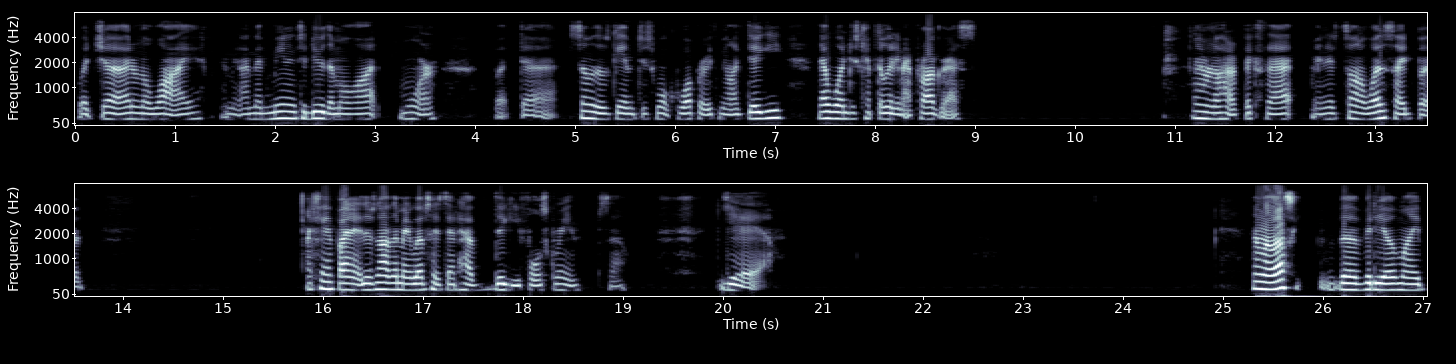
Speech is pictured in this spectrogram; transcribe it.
which uh, I don't know why. I mean, I've been meaning to do them a lot more, but uh, some of those games just won't cooperate with me. Like Diggy, that one just kept deleting my progress. I don't know how to fix that. I mean, it's on a website, but I can't find it. There's not that many websites that have Diggy full screen, so yeah. In my last the video, my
